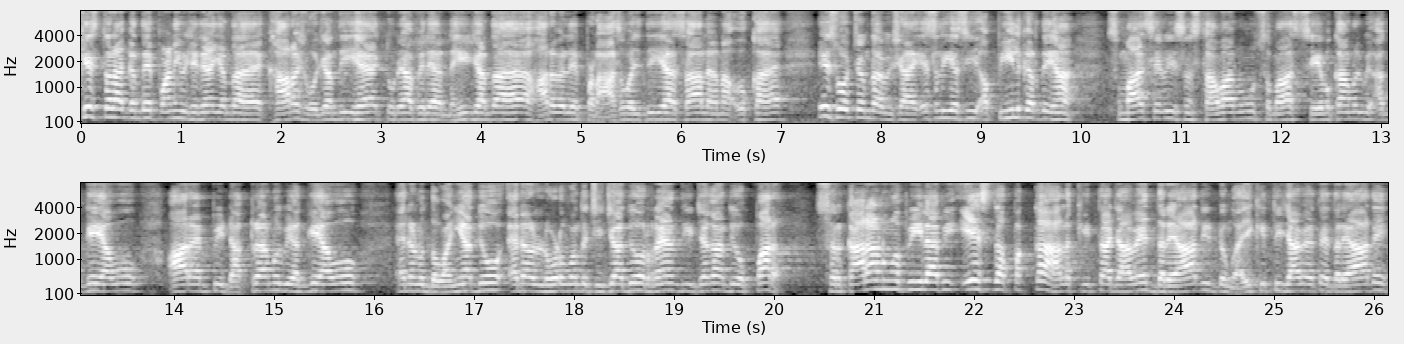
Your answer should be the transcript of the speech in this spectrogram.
ਕਿਸ ਤਰ੍ਹਾਂ ਗੰਦੇ ਪਾਣੀ ਵਿੱਚ ਰਹਿ ਜਾਂਦਾ ਹੈ? ਖਾਰਸ਼ ਹੋ ਜਾਂਦੀ ਹੈ, ਤੁਰਿਆ ਫਿਰਿਆ ਨਹੀਂ ਜਾਂਦਾ ਹੈ, ਹਰ ਵੇਲੇ ਪੜਾਸ ਵੱਜਦੀ ਹੈ, ਸਾਹ ਲੈਣਾ ਔਖਾ ਹੈ। ਇਹ ਸੋਚਣ ਦਾ ਵਿਸ਼ਾ ਹੈ, ਇਸ ਲਈ ਅਸੀਂ ਅਪੀਲ ਕਰਦੇ ਹਾਂ ਸਮਾਜ ਸੇਵੀ ਸੰਸਥਾਵਾਂ ਨੂੰ ਸਮਾਜ ਸੇਵਕਾਂ ਨੂੰ ਵੀ ਅੱਗੇ ਆਵੋ ਆਰਐਮਪੀ ਡਾਕਟਰਾਂ ਨੂੰ ਵੀ ਅੱਗੇ ਆਵੋ ਇਹਨਾਂ ਨੂੰ ਦਵਾਈਆਂ ਦਿਓ ਇਹਨਾਂ ਨੂੰ ਲੋੜਵੰਦ ਚੀਜ਼ਾਂ ਦਿਓ ਰਹਿਣ ਦੀ ਜਗ੍ਹਾ ਦਿਓ ਪਰ ਸਰਕਾਰਾਂ ਨੂੰ ਅਪੀਲ ਹੈ ਵੀ ਇਸ ਦਾ ਪੱਕਾ ਹੱਲ ਕੀਤਾ ਜਾਵੇ ਦਰਿਆ ਦੀ ਡੁੰਗਾਈ ਕੀਤੀ ਜਾਵੇ ਤੇ ਦਰਿਆ ਦੇ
